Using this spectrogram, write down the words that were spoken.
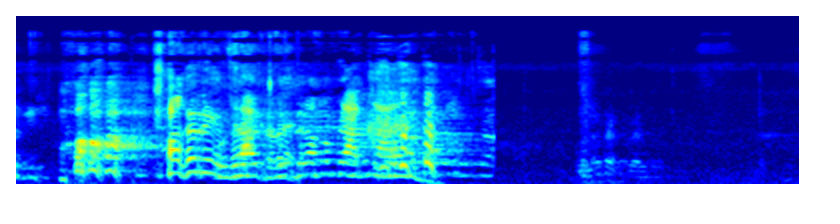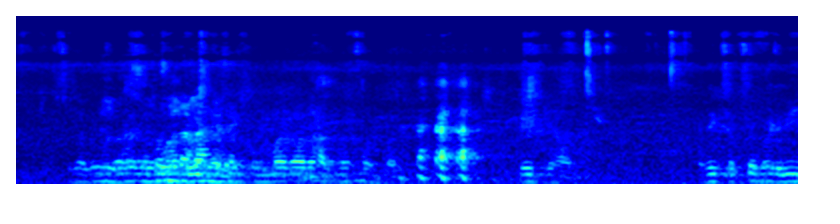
सागर रे मेरा मेरा को मेरा हाथ में आया नहीं। सबसे बड़ी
